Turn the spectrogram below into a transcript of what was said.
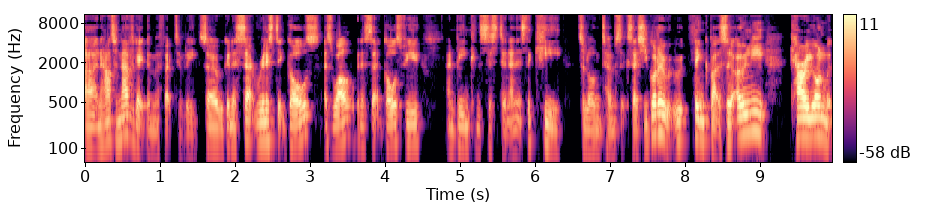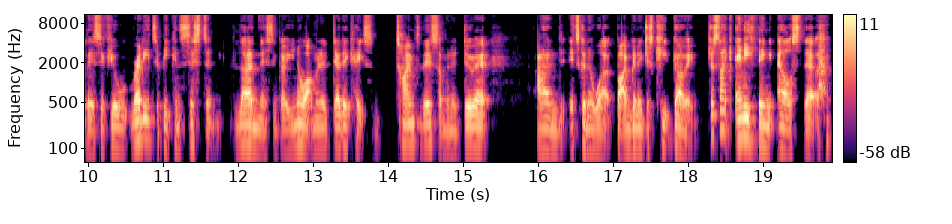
uh, and how to navigate them effectively. So we're going to set realistic goals as well. We're going to set goals for you and being consistent, and it's the key to long-term success. You've got to think about it. So only carry on with this if you're ready to be consistent. Learn this and go. You know what? I'm going to dedicate some time to this. I'm going to do it and it's going to work but i'm going to just keep going just like anything else that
